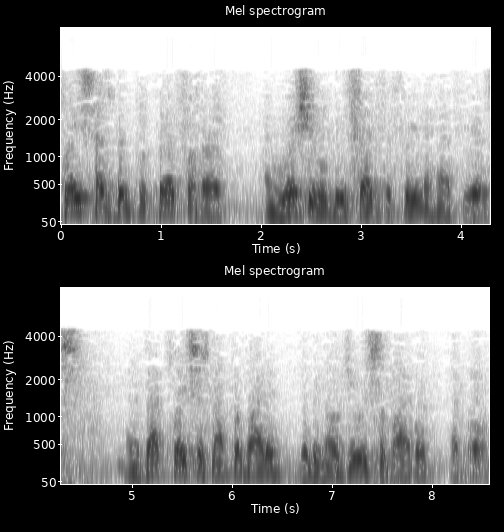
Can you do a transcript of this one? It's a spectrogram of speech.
place has been prepared for her and where she will be fed for three and a half years. And if that place is not provided, there'll be no Jewish survival at all.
